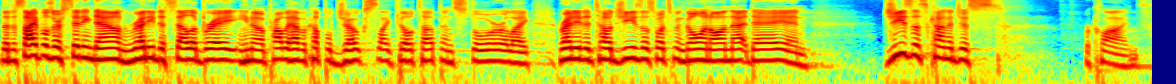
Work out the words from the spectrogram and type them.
The disciples are sitting down, ready to celebrate, you know, probably have a couple jokes like built up in store, like ready to tell Jesus what's been going on that day. And Jesus kind of just reclines.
